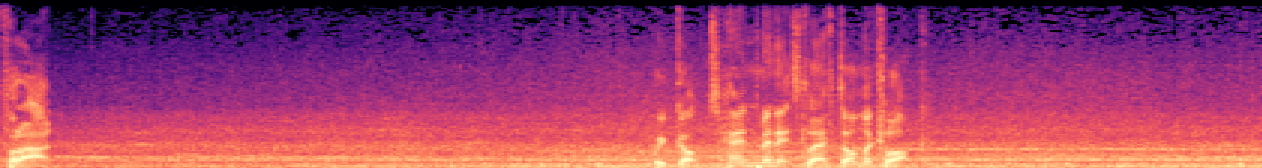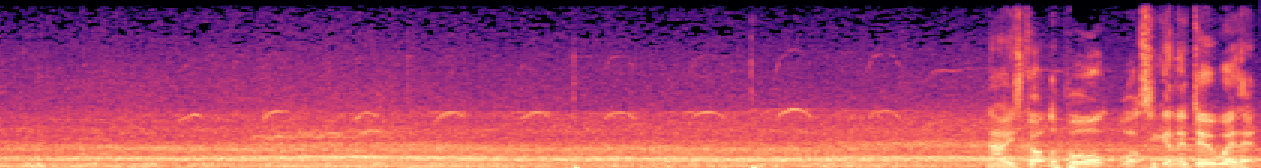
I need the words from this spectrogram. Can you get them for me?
Fran. We've got 10 minutes left on the clock. Now he's got the ball, what's he going to do with it?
